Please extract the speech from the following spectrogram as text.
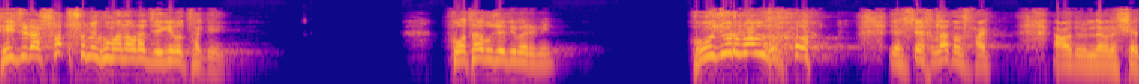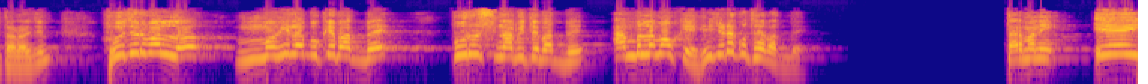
হিজড়া সবসময় ঘুমানো, ওরা জেগেও থাকে। কথা বুঝে দিতে পারিনি। হুজুর বলল হুজুর বলল, মহিলা বুকে বাঁধবে, পুরুষ নাবিতে বাঁধবে। আমি বললাম, ওকে, হিজড়া কোথায় বাঁধবে? তার মানে এই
